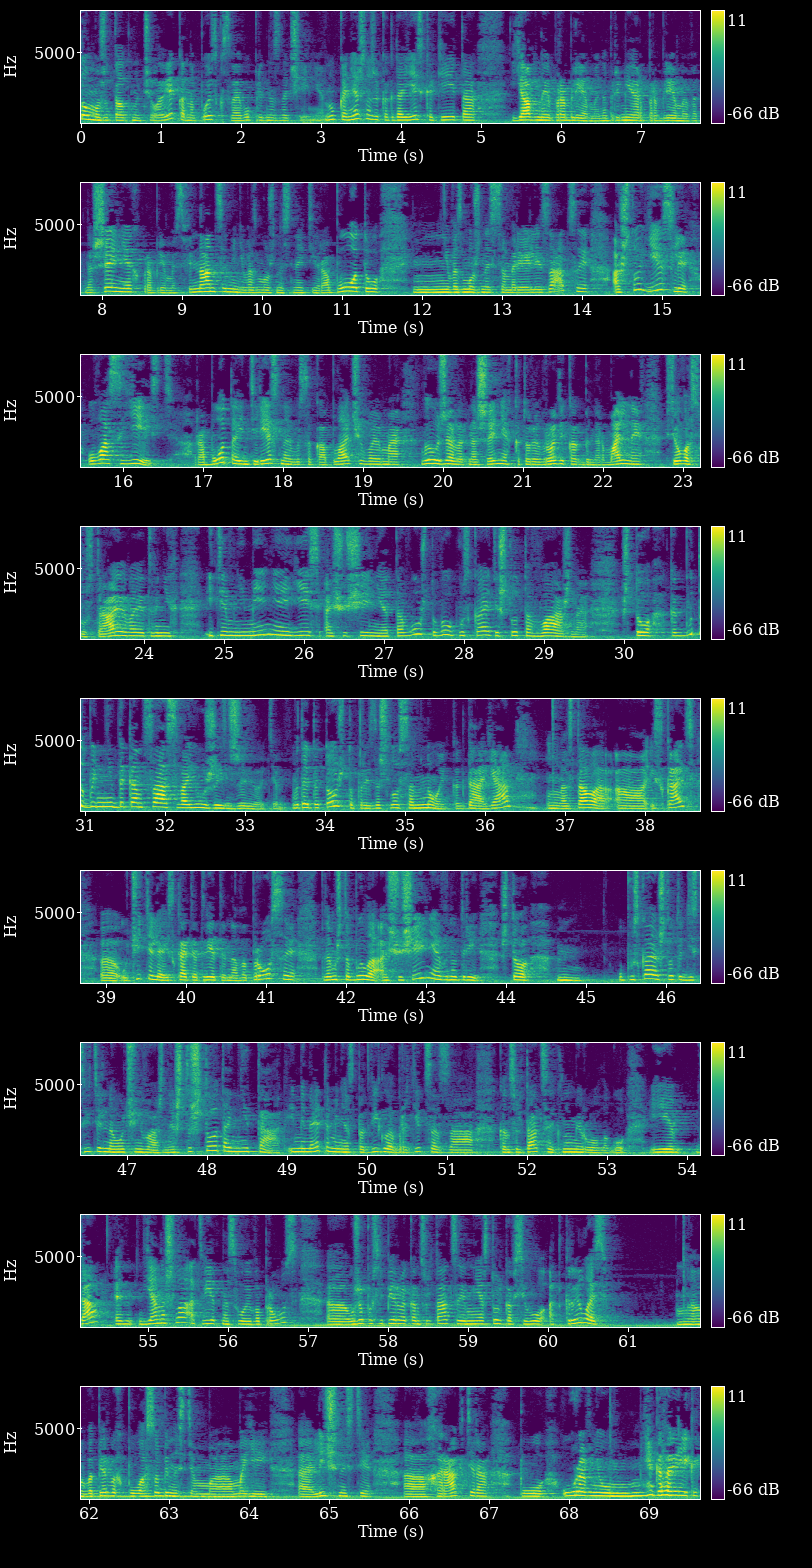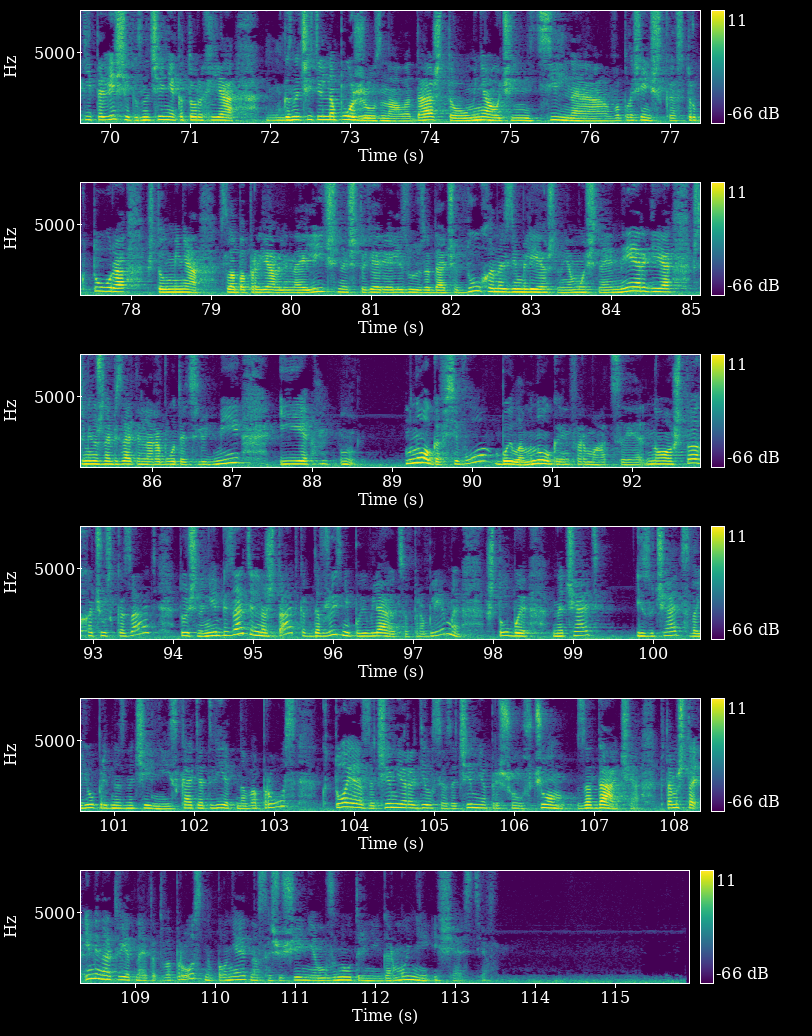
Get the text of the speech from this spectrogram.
что может толкнуть человека на поиск своего предназначения? Ну, конечно же, когда есть какие-то явные проблемы. Например, проблемы в отношениях, проблемы с финансами, невозможность найти работу, невозможность самореализации. А что если у вас есть работа интересная, высокооплачиваемая, вы уже в отношениях, которые вроде как бы нормальные, все вас устраивает в них, и тем не менее есть ощущение того, что вы упускаете что-то важное, что как будто бы не до конца свою жизнь живете. Вот это то, что произошло со мной, когда я стала э, искать э, учителя, искать ответы на вопросы, потому что было ощущение внутри, что упускаю что-то действительно очень важное, что что-то не так. Именно это меня сподвигло обратиться за консультацией к нумерологу. И да, э, я нашла ответ на свой вопрос. Э, уже после первой консультации мне столько всего открылось, во-первых, по особенностям э, моей э, личности, характера, по уровню. Мне говорили какие-то вещи, значения которых я значительно позже узнала, да, что у меня очень сильная воплощенческая структура, что у меня слабо проявленная личность, что я реализую задачу духа на земле, что у меня мощная энергия, что мне нужно обязательно работать с людьми. И много всего было, много информации, но что я хочу сказать, точно, не обязательно ждать, когда в жизни появляются проблемы, чтобы начать изучать свое предназначение, искать ответ на вопрос, кто я, зачем я родился, зачем я пришел, в чем задача. Потому что именно ответ на этот вопрос наполняет нас ощущением внутренней гармонии и счастья.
